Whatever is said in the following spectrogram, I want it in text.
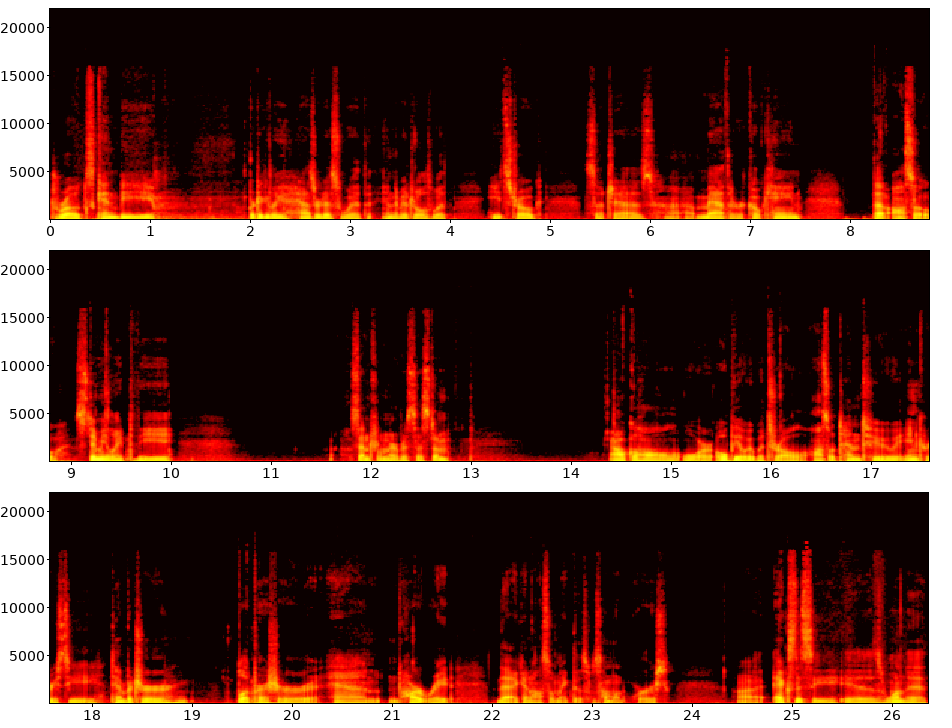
Drugs can be particularly hazardous with individuals with heat stroke, such as uh, meth or cocaine, that also stimulate the central nervous system. Alcohol or opioid withdrawal also tend to increase the temperature, blood pressure, and heart rate. That can also make this somewhat worse. Uh, ecstasy is one that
